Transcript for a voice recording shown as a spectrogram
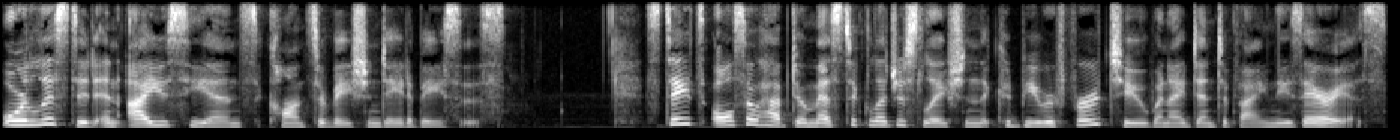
or listed in IUCN's conservation databases. States also have domestic legislation that could be referred to when identifying these areas.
